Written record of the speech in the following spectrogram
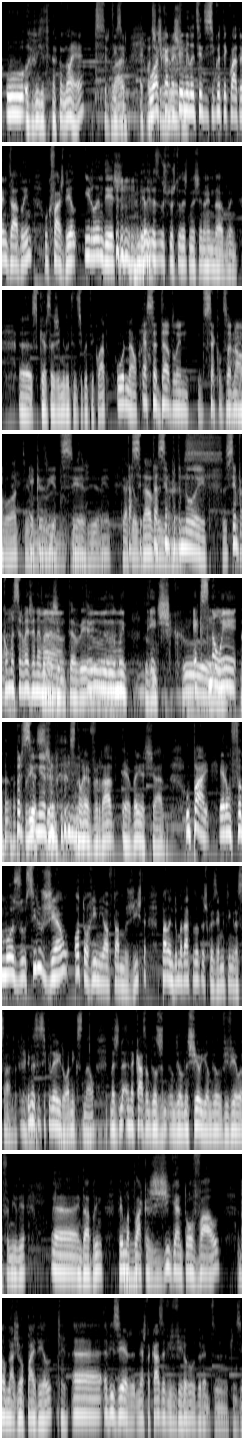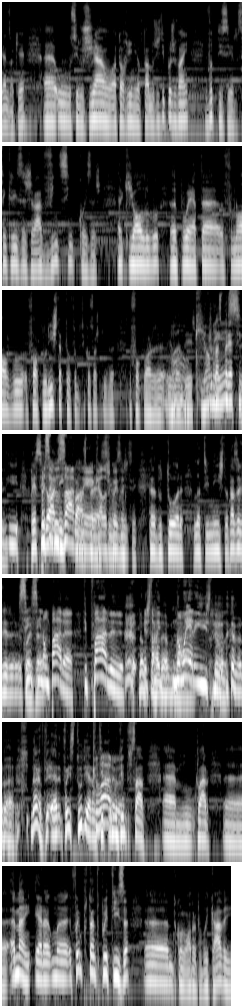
O... Não é? Certíssimo. Claro. É O Oscar nasceu em mesmo. 1854 em Dublin, o que faz dele irlandês. dele e das pessoas todas que nasceram em Dublin. Uh, se quer seja em 1854 ou não. Essa Dublin do século XIX Ah, ótimo. é que devia de ser. Devia. Está, se- está sempre de noite, Se sempre está. com uma cerveja na Toda mão. a gente a ver. Tudo muito. Tudo é, muito escuro. é que se não é, pareceu Podia mesmo. ser. Se não é verdade, é bem achado. O pai era um famoso cirurgião, otorrino e oftalmologista, para além de uma data de outras coisas. É muito engraçado. Eu não sei se aquilo é irónico, se não, mas na, na casa onde, eles- onde ele nasceu e onde ele viveu, a família, ah, em Dublin, tem uma placa gigante oval de homenagem ao pai dele, ah, a dizer: nesta casa viveu durante 15 anos, ok? Ah, o cirurgião, otorrino e oftalmologista, e depois vem, eu vou-te dizer, sem querer exagerar, 25 coisas: arqueólogo, ah, poeta, fonólogo, folclorista, porque ele dedicou-se ao estudo do folclore ah, irlandês. que homem quase é parece, e- parece, irónico, gozar, não quase, é? parece, Aquelas sim, coisas. sim, sim. Tradutor, latinista, estás a ver? Sim, coisa? sim, não para. Tipo, pare. Não este também não era isto. É verdade. Não, era- foi isso tudo e era um Claro. tipo muito interessado. Ahm, claro, ah, a mãe era uma. Foi importante poetisa, ah, com obra publicada e,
